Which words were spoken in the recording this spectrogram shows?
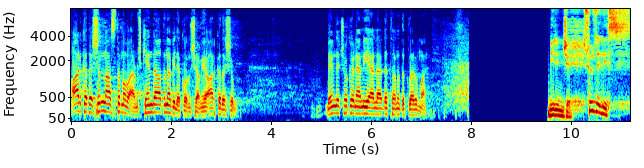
Arkadaşının astımı varmış. Kendi adına bile konuşamıyor. Arkadaşım. Benim de çok önemli yerlerde tanıdıklarım var. Birinci, söz edilsin.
